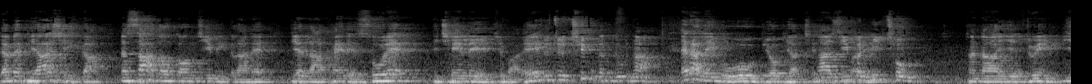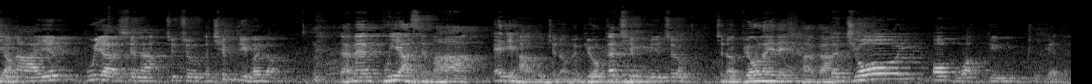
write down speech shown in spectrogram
ဒါပေမဲ့ဘုရားရှင်ကနတ်စသောကောင်းကြီးမင်္ဂလာနဲ့ပြန်လာခိုင်းတယ်ဆိုတဲ့တခြင်းလေးဖြစ်ပါတယ် Chu chu chim kan du na. အဲ့ဒါလေးကိုပြောပြချင် Na ji pan hi chung. ခ န္ဓာရဲ့အတွင်းပြအောင် Sina yin puya sina chu chu ka chim ti hoy la. ဒါပေမဲ့ဘုရားရှင်မှာအဲ့ဒီဟာကိုကျွန်တော်မပြော Ka ဘူး chim mi chu. ကျွန်တော်ပြောလိုက်တဲ့အခါက The joy of working together.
